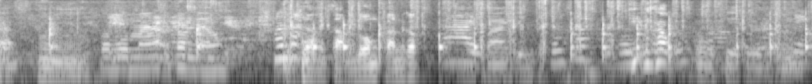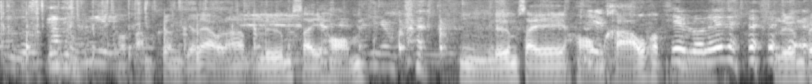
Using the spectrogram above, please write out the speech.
ครับอืมพอมาต้นแล้วอย่างตามรวมกันครับ มากินกินครับโอเคเขาตามเครื่องจะแล้วนะครับ ลืมใส่หอม อืมลืมใส่หอมขาวครับเทพโรเลสลืมไป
